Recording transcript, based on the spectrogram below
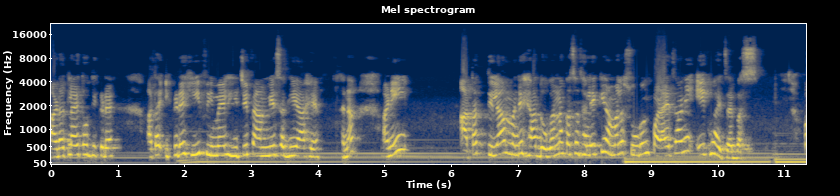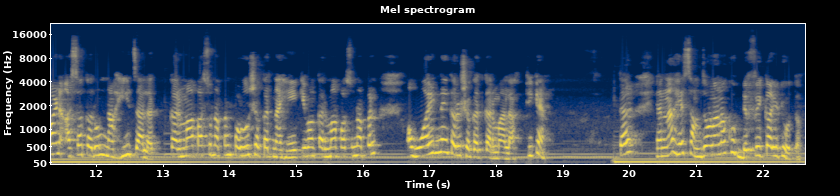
अडकलाय तो तिकडे. आता इकडे ही फिमेल हिची फॅमिली सगळी आहे. है ना? आणि आता तिला म्हणजे ह्या दोघांना कसं झालंय की आम्हाला सोडून पळायचं आणि एक व्हायचंय बस. पण असं करून नाही चालत. कर्मापासून आपण पळू शकत नाही किंवा कर्मापासून आपण अवॉइड नाही करू शकत कर्माला ठीक आहे? तर यांना हे समजवणं ना खूप डिफिकल्ट होतं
